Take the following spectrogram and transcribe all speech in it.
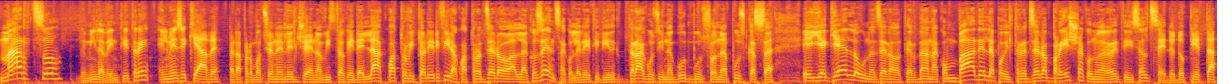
Marzo 2023 è il mese chiave per la promozione del Genoa visto che da là 4 vittorie di fila 4-0 al Cosenza con le reti di Dragusin, Gudmundsson, Puskas e Iaghiello 1-0 alla Ternana con Badel poi il 3-0 a Brescia con una rete di Salcedo e doppietta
